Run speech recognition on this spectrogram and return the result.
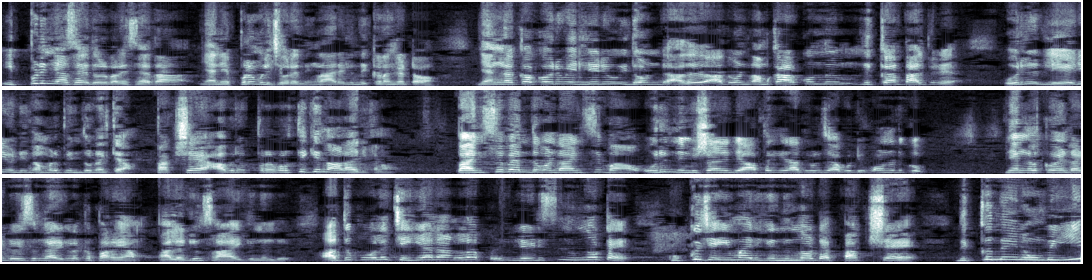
ഇപ്പോഴും ഞാൻ ശ്വേതയോട് പറയും ശ്വേത ഞാൻ എപ്പോഴും വിളിച്ചു പറയാം നിങ്ങൾ ആരെങ്കിലും നിൽക്കണം കേട്ടോ. ഞങ്ങൾക്കൊക്കെ ഒരു വലിയൊരു ഇതുണ്ട്. അത് അതുകൊണ്ട് നമുക്ക് ആർക്കൊന്നും നിൽക്കാൻ താല്പര്യമില്ല. ഒരു ലേഡി വേണ്ടി നമ്മൾ പിന്തുണയ്ക്കാം. പക്ഷെ അവർ പ്രവർത്തിക്കുന്ന ആളായിരിക്കണം. ഇപ്പൊ അൻസിബ എന്തുകൊണ്ട് അൻസിബ ഒരു നിമിഷം രാത്രി രാത്രി വിളിച്ച് ആ കുട്ടി ഫോൺ എടുക്കും. ഞങ്ങൾക്ക് വേണ്ട അഡ്വൈസും കാര്യങ്ങളൊക്കെ പറയാം. പലരും സഹായിക്കുന്നുണ്ട്. അതുപോലെ ചെയ്യാനുള്ള ലേഡീസ് നിന്നോട്ടെ കുക്ക് ചെയ്യുമായിരിക്കും നിന്നോട്ടെ. പക്ഷേ നിൽക്കുന്നതിന് മുമ്പ് ഈ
